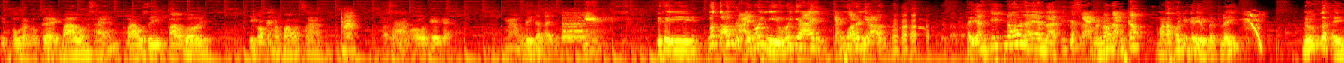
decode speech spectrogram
dịch vụ rất ok. Bao ăn sáng bao gym bao bơi. Chỉ có cái không bao massage thôi massage có kia kìa. Nào muốn đi trả tiền. Nha vậy thì nó tóm lại nói nhiều nói dai chẳng qua nó giỡn. Thì anh chỉ nói lại em là cái khách sạn này nó đẳng cấp mà nó có những cái điều nghịch lý. Nước á thì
